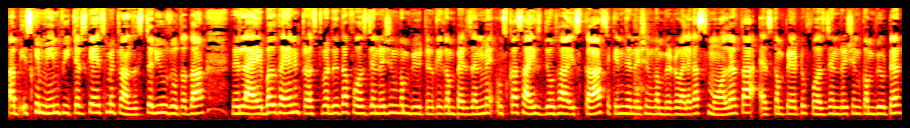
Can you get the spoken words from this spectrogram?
अब इसके मेन फीचर्स क्या है? इसमें ट्रांजिस्टर यूज़ होता था रिलायबल था, यानी ट्रस्टवर्दी था। फ़र्स्ट जनरेशन कंप्यूटर के कंपैरिजन में उसका साइज़ जो था, इसका सेकंड जनरेशन कंप्यूटर वाले का स्मॉलर था as compare to first generation computer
